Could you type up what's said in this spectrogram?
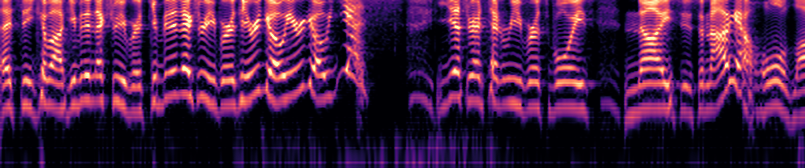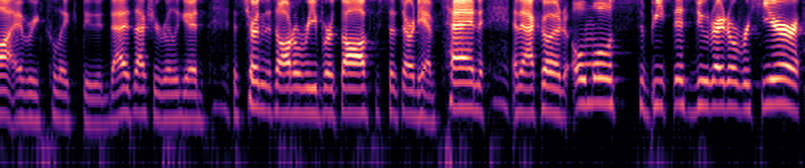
Let's see. Come on, give me the next rebirth. Give me the next rebirth. Here we go. Here we go. Yes! Yes, we're at 10 rebirths, boys. Nice, dude. So now I get a whole lot every click, dude. That is actually really good. Let's turn this auto rebirth off since I already have 10. And I could almost beat this dude right over here.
